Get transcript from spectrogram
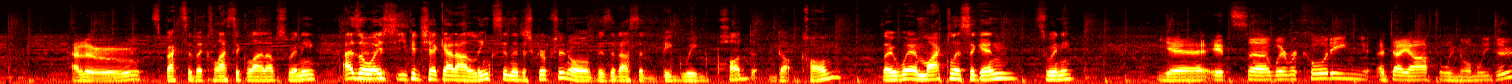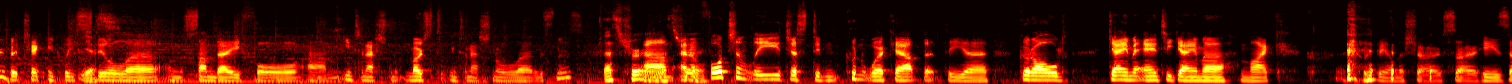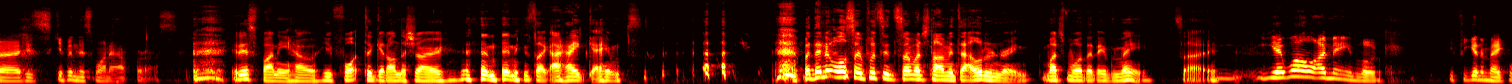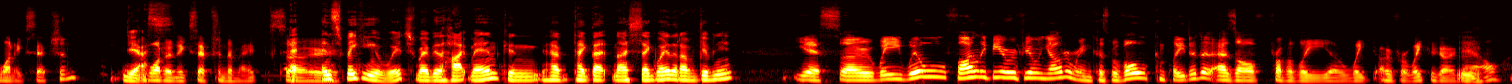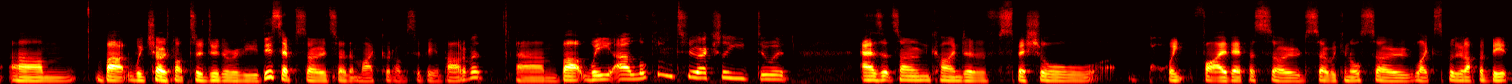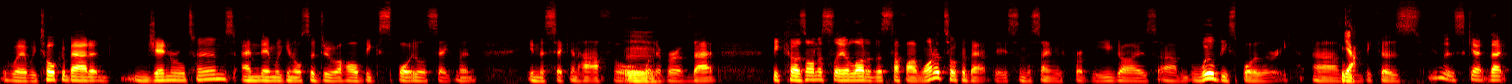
Hello. It's back to the classic lineup, Swinny. As always, you can check out our links in the description or visit us at bigwigpod.com. So we're Mikeless again, Swinny. Yeah, it's uh, we're recording a day after we normally do, but technically Yes. still uh, on the Sunday for um, international most international uh, listeners. That's true. Um, that's and unfortunately, just didn't couldn't work out that the uh, good old gamer anti gamer Mike could be on the show, so he's uh, he's skipping this one out for us. it is funny how he fought to get on the show and then he's like, I hate games. but then it also puts in so much time into Elden Ring, much more than even me. So, Yeah, well, I mean, look, if you're going to make one exception, yes. what an exception to make. So A- and speaking of which, maybe the hype man can have take that nice segue that I've given you. Yes, so we will finally be reviewing Elden Ring because we've all completed it as of probably a week over a week ago now. Um, but we chose not to do the review this episode so that Mike could obviously be a part of it. Um, but we are looking to actually do it as its own kind of special 0.5 episode so we can also like split it up a bit where we talk about it in general terms and then we can also do a whole big spoiler segment in the second half or whatever of that because honestly a lot of the stuff i want to talk about this and the same with probably you guys um, will be spoilery um, Yeah. because you know, this ga- that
